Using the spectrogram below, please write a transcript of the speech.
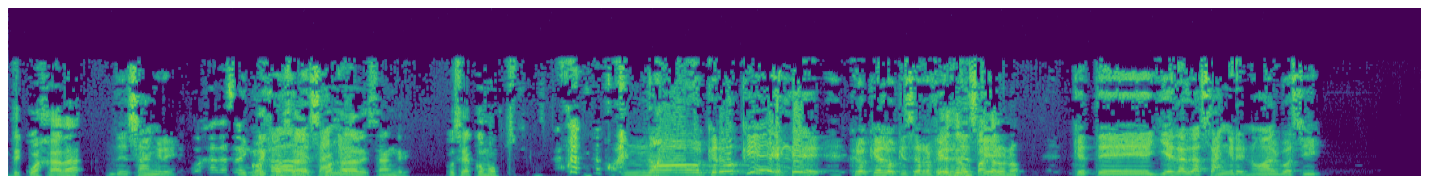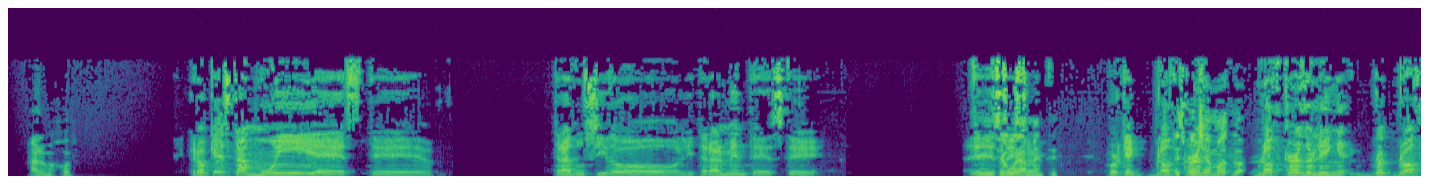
de cuajada, De sangre. Cuajada De sangre. de, Cuajada cuaja- de sangre. cuajada de sangre. O sea, como, No, creo que, creo que lo que se refiere ser un es pájaro, que, ¿no? que te hiela la sangre, ¿no? Algo así. A lo mejor. Creo que está muy, este, traducido literalmente este. Sí, esta seguramente. historia. Porque blood, curdling, blood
